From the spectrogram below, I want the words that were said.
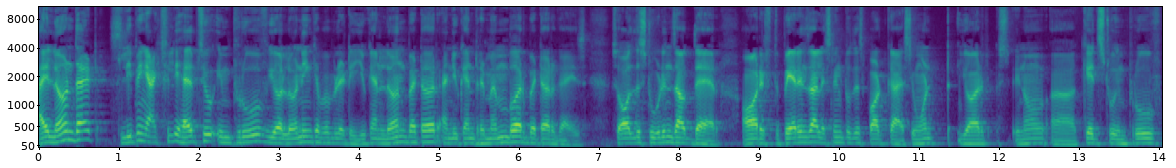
I learned that sleeping actually helps you improve your learning capability. You can learn better and you can remember better, guys. So, all the students out there, or if the parents are listening to this podcast, you want your you know uh, kids to improve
